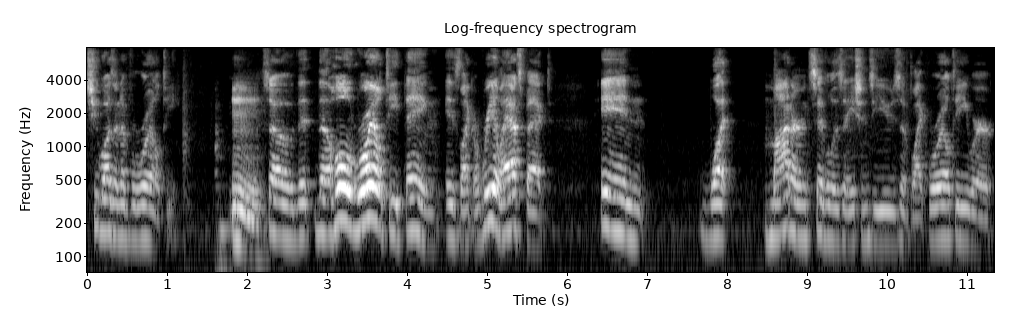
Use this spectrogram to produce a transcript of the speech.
She wasn't of royalty. Mm. So the the whole royalty thing is like a real aspect in what modern civilizations use of like royalty where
